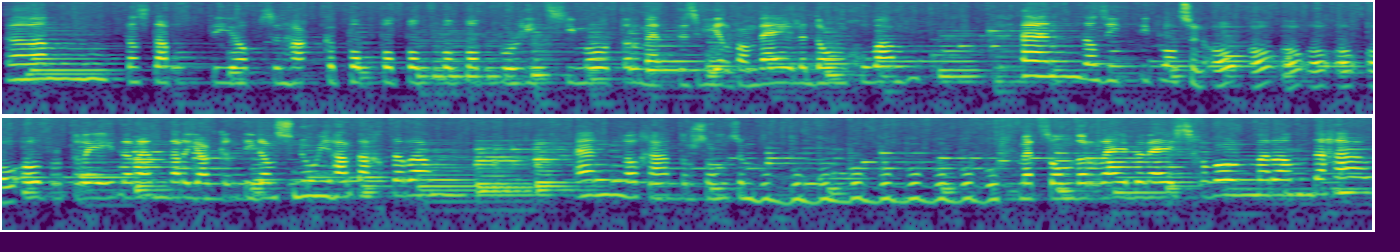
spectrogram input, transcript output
Want dan stapt hij op zijn hakken, pop, pop, pop, pop, pop, politiemotor met de zwier van wijle Don Juan. En dan ziet hij plots een oh, oh, oh, oh, oh, oh, overtreder en daar jakkert hij dan snoeihard achteraan. En dan gaat er soms een boep, boep, boep, boep, boep, boep, boep, boep, boep, met zonder rijbewijs gewoon maar aan de haal.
